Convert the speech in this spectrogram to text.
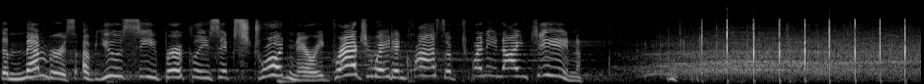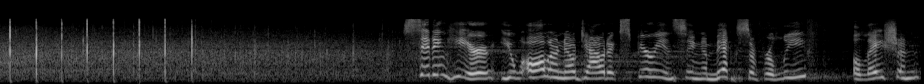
the members of UC Berkeley's extraordinary graduating class of 2019. Sitting here, you all are no doubt experiencing a mix of relief, elation,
